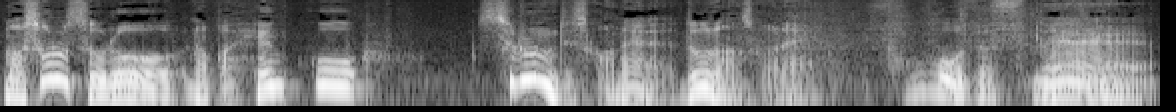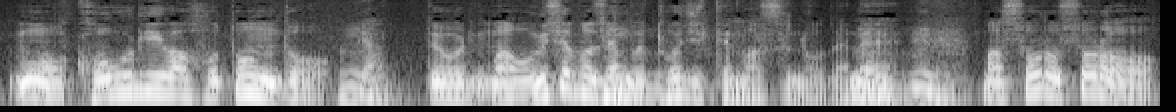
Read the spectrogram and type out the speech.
まあ、そろそろなんか変更するんですかね、どうなんですかね？そうですね、うん、もう小売りはほとんどやっており、うん、まあ、お店も全部閉じてますのでね、まあ、そろそろ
